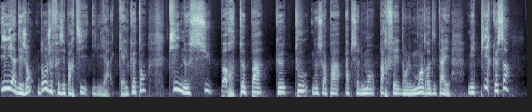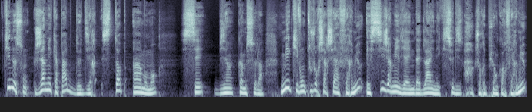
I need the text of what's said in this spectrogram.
Il y a des gens, dont je faisais partie il y a quelque temps, qui ne supportent pas que tout ne soit pas absolument parfait dans le moindre détail, mais pire que ça, qui ne sont jamais capables de dire stop à un moment, c'est bien comme cela, mais qui vont toujours chercher à faire mieux. Et si jamais il y a une deadline et qui se disent oh, j'aurais pu encore faire mieux,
